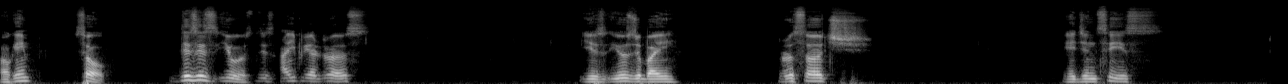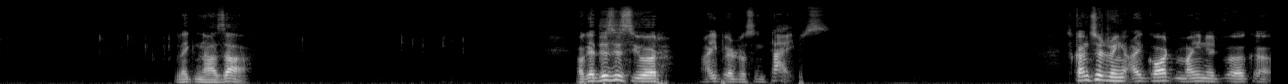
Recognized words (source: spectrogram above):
Okay, so this is used, this IP address is used by research agencies like NASA. Okay, this is your IP addressing types. So considering I got my network, uh,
